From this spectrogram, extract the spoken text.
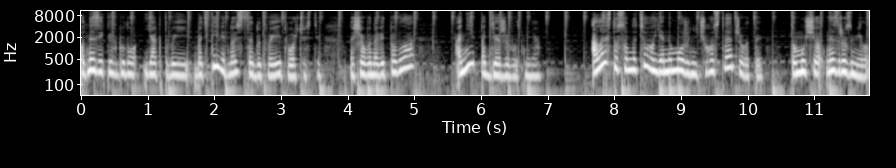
одне з яких було як твої батьки відносяться до твоєї творчості. На що вона відповіла: Ані підтримують мене. Але стосовно цього я не можу нічого стверджувати, тому що не зрозуміло,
